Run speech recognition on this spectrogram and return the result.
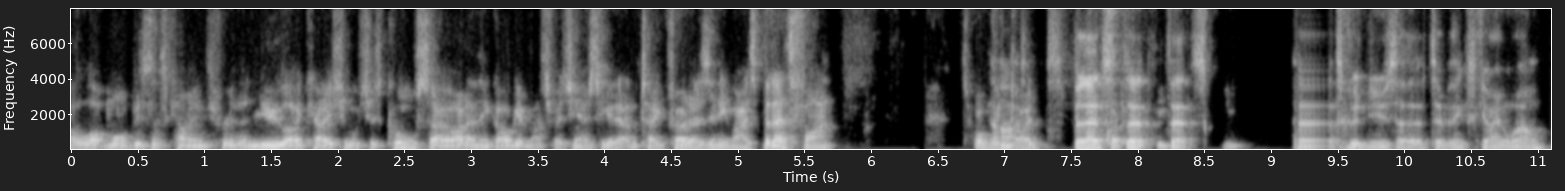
a lot more business coming through the new location, which is cool. So I don't think I'll get much of a chance to get out and take photos, anyways. But that's fine. That's what we Nice. did. but that's that, that's that's good news. That everything's going well.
